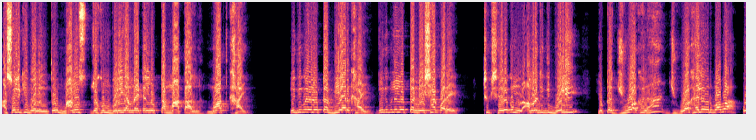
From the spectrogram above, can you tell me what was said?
আসলে কি বলুন তো মানুষ যখন বলি আমরা এটা লোকটা মাতাল মদ খাই যদি বলি লোকটা বিয়ার খাই যদি বলি লোকটা নেশা করে ঠিক সেরকম আমরা যদি বলি লোকটা জুয়া খেলে হ্যাঁ জুয়া খেলে ওর বাবা ও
